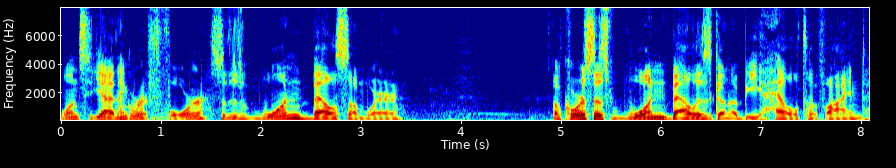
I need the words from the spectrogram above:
Once, yeah, I think we're at four. So there's one bell somewhere. Of course, this one bell is gonna be hell to find.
